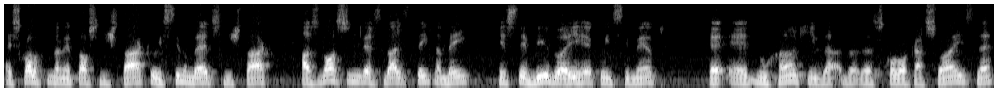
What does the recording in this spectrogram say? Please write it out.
a escola fundamental se destaca, o ensino médio se destaca, as nossas universidades têm também recebido aí reconhecimento é, é, no ranking da, das colocações, né?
